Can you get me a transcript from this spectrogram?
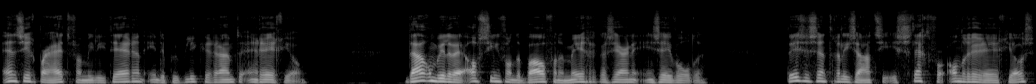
en zichtbaarheid van militairen in de publieke ruimte en regio. Daarom willen wij afzien van de bouw van een megakazerne in Zeewolde. Deze centralisatie is slecht voor andere regio's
